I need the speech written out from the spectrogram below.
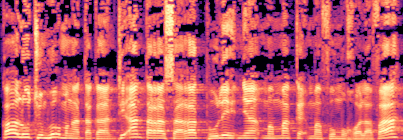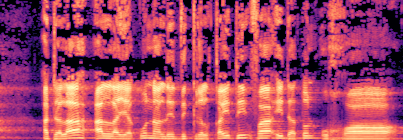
Kalau jumhur mengatakan di antara syarat bolehnya memakai mafhum mukhalafah adalah Allah yakuna lidzikril qaidi faidatun ukhra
